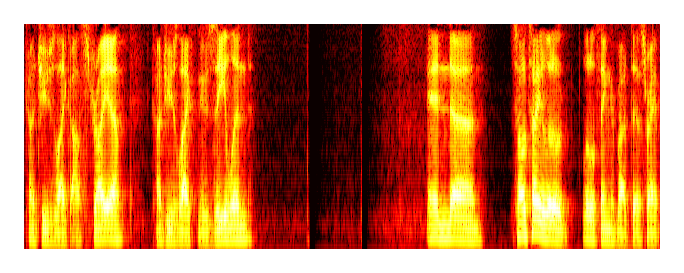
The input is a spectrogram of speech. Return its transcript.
countries like Australia, countries like New Zealand. And uh, so I'll tell you a little little thing about this, right?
